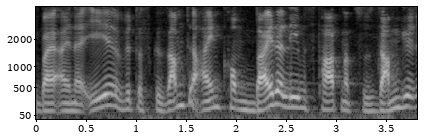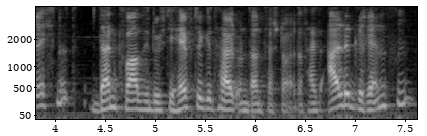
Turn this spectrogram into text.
bei einer Ehe wird das gesamte Einkommen beider Lebenspartner zusammengerechnet, dann quasi durch die Hälfte geteilt und dann versteuert. Das heißt, alle Grenzen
